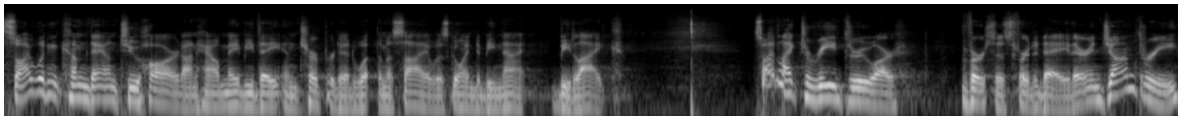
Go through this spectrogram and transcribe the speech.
so I wouldn't come down too hard on how maybe they interpreted what the Messiah was going to be, not, be like. So I'd like to read through our verses for today. They're in John 3,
